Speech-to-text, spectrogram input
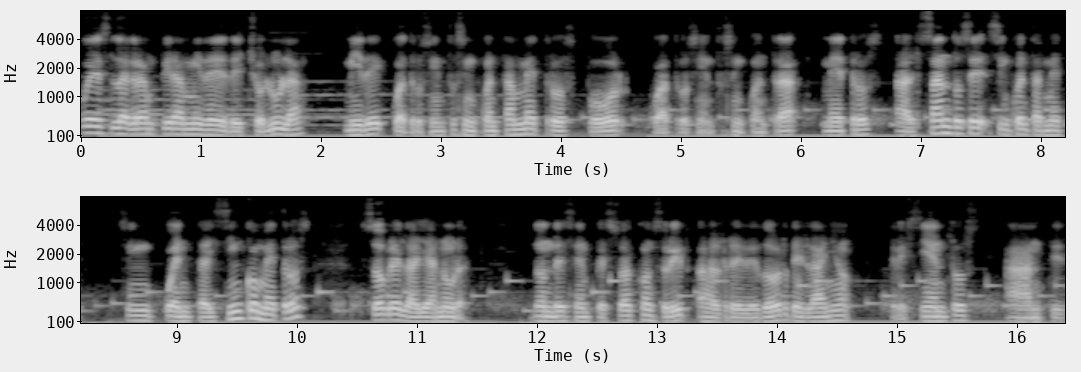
Pues la gran pirámide de Cholula mide 450 metros por 450 metros, alzándose 50 55 metros sobre la llanura, donde se empezó a construir alrededor del año 300 antes.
